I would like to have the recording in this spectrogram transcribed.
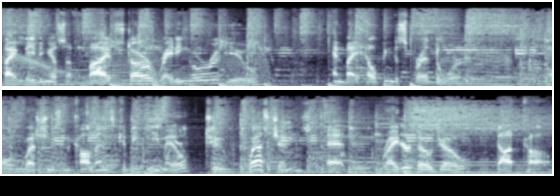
by leaving us a five-star rating or review, and by helping to spread the word. All questions and comments can be emailed to questions at writerdojo.com.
